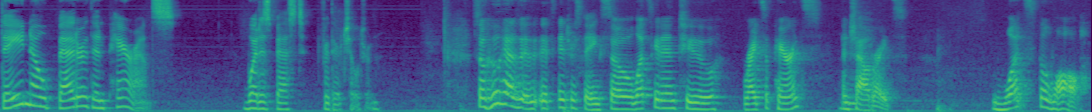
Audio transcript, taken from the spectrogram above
they know better than parents what is best for their children. So, who has? It's interesting. So, let's get into rights of parents and mm-hmm. child rights. What's the law?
